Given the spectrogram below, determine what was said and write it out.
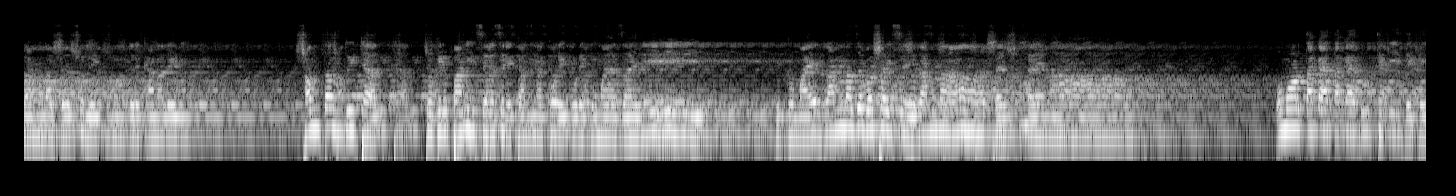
রান্না শেষ হলেই তোমাদের খানা সন্তান দুইটা চোখের পানি ছেড়ে ছেড়ে কান্না করে করে ঘুমায় যায় রে। কিন্তু মায়ের রান্না যে বসাইছে, রান্না শেষ হয় না। উমর তাকায় তাকায় দূর থেকে দেখে।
